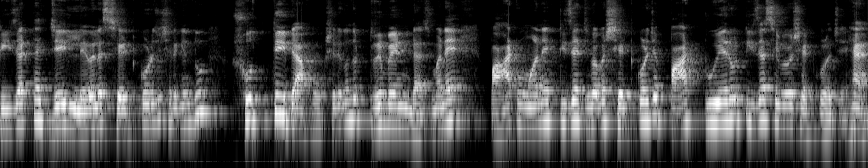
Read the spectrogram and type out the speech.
টিজারটা যেই লেভেলে সেট করেছে সেটা কিন্তু সত্যিই ব্যাপক, সেটা কিন্তু ট্রিমেন্ডাস মানে পার্ট ওয়ানের টিজার যেভাবে সেট করেছে পার্ট টু এরও টিজার সেভাবে সেট করেছে হ্যাঁ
